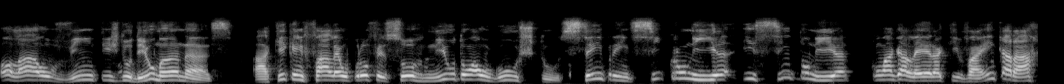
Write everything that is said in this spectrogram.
Olá, ouvintes do De Humanas. Aqui quem fala é o professor Newton Augusto, sempre em sincronia e sintonia com a galera que vai encarar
